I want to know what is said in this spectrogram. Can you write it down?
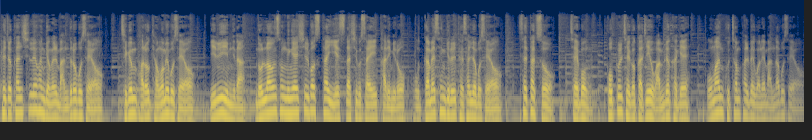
쾌적한 실내 환경을 만들어 보세요. 지금 바로 경험해 보세요. 1위입니다. 놀라운 성능의 실버스타 ES-94의 다리미로 옷감의 생기를 되살려 보세요. 세탁소, 재봉, 보풀 제거까지 완벽하게 59,800원에 만나보세요.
